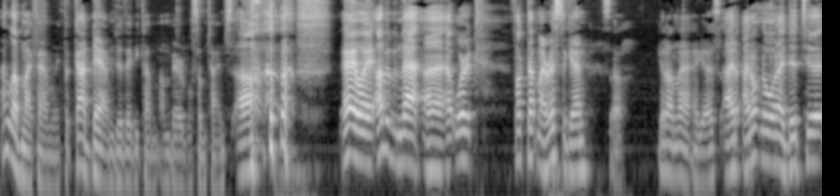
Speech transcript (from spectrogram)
I love my family, but goddamn, do they become unbearable sometimes. Uh, anyway, other than that, uh, at work, fucked up my wrist again. So good on that, I guess. I, I don't know what I did to it.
